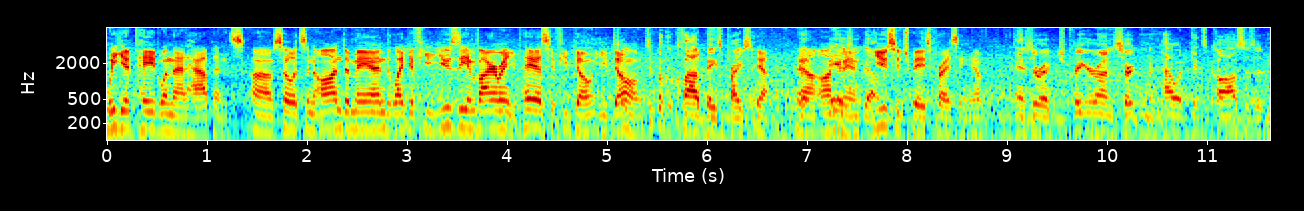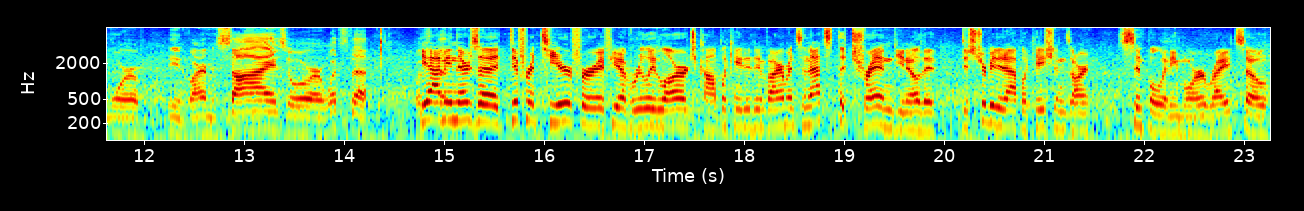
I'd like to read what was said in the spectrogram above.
we get paid when that happens. Uh, so it's an on-demand, like if you use the environment, you pay us, if you don't, you don't. Typical cloud-based pricing. Yeah, yeah pay as you on-demand, usage-based pricing, yep. Is there a trigger on certain how it gets cost? Is it more of the environment size or what's the, what's yeah, I mean, there's a different tier for if you have really large, complicated environments, and that's the trend, you know, that distributed applications aren't simple anymore, right? So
